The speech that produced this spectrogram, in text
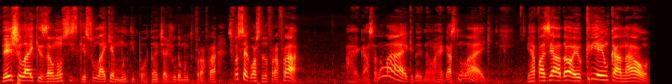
deixa o likezão, não se esqueça O like é muito importante, ajuda muito o Frafra Se você gosta do Frafra, arregaça no like, doidão Arregaça no like. E rapaziada, ó, eu criei um canal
